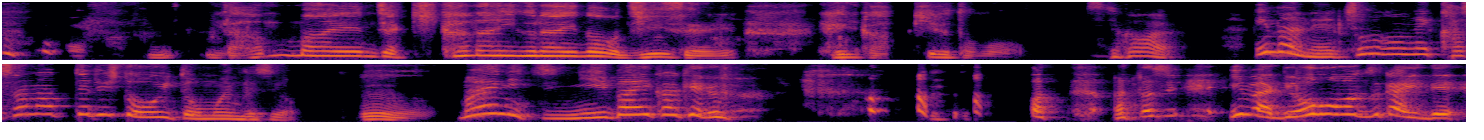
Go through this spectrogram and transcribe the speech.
何万円じゃ効かないぐらいの人生変化起きると思すごい。今ね、ちょうどね、重なってる人多いと思うんですよ。う。うん。毎日2倍かける。私、今、両方使いで、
